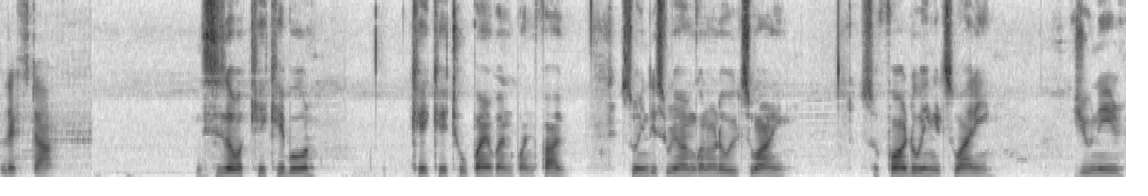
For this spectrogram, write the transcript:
Let's start. This is our KK board, KK 2.1.5. So in this video I'm gonna do its wiring. So for doing its wiring, you need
